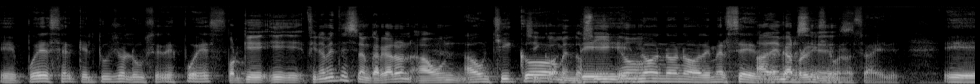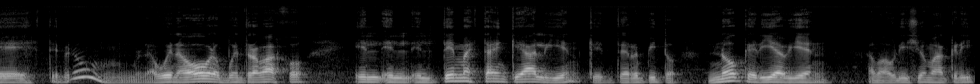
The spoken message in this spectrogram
eh, puede ser que el tuyo lo use después. Porque eh, finalmente se lo encargaron a un, A un chico, chico de, mendocino. no, no, no, de Mercedes, Ah, de acá, provincia de Mercedes. Buenos Aires. Eh, este, pero una buena obra, un buen trabajo. El, el- el tema está en que alguien, que te repito, no quería bien a Mauricio Macri,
